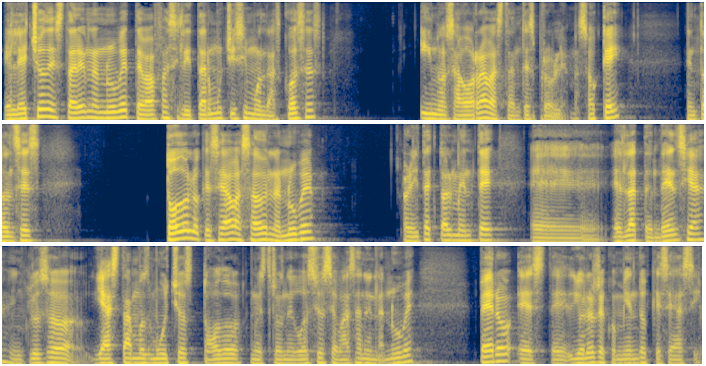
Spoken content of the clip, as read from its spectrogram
El hecho de estar en la nube te va a facilitar muchísimo las cosas y nos ahorra bastantes problemas, ¿ok? Entonces, todo lo que sea basado en la nube, ahorita actualmente eh, es la tendencia, incluso ya estamos muchos, todos nuestros negocios se basan en la nube, pero este, yo les recomiendo que sea así.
